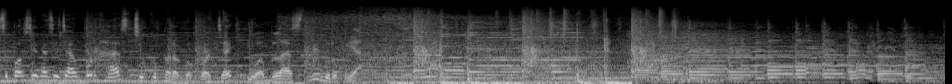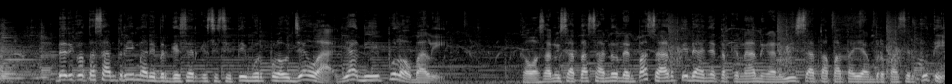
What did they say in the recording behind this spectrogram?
Seporsi nasi campur khas cukup merogoh kocek Rp12.000. Dari kota Santri, mari bergeser ke sisi timur Pulau Jawa, yakni Pulau Bali. Kawasan wisata Sanur dan Pasar tidak hanya terkenal dengan wisata pantai yang berpasir putih.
